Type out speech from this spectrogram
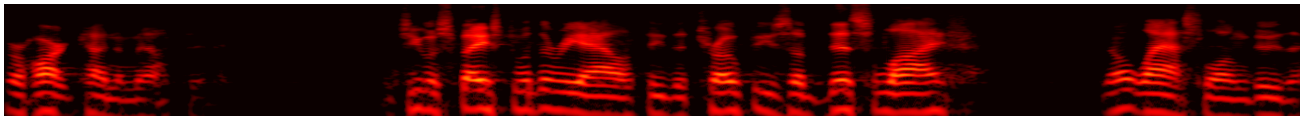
her heart kind of melted. And she was faced with the reality the trophies of this life don't last long, do they?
